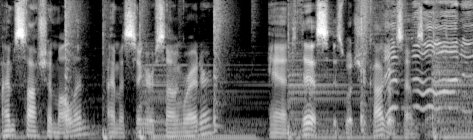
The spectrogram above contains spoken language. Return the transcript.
I'm Sacha Mullin. I'm a singer-songwriter, and this is what Chicago sounds like.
